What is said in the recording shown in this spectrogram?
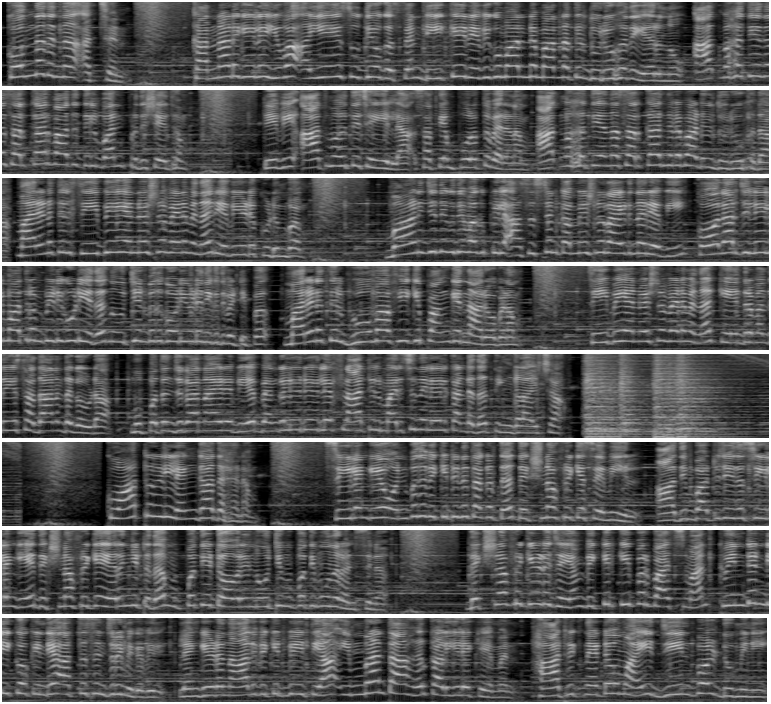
കൊന്നതെന്ന് അച്ഛൻ. കർണാടകയിലെ യുവ ഐ എ എസ് ഉദ്യോഗസ്ഥൻ ഡി കെ രവികുമാറിന്റെ മരണത്തിൽ ദുരൂഹതയേറുന്നു ആത്മഹത്യ എന്ന സർക്കാർ വാദത്തിൽ വൻ പ്രതിഷേധം. രവി ആത്മഹത്യ ചെയ്യില്ല. സത്യം പുറത്തു വരണം. ആത്മഹത്യ എന്ന സർക്കാർ നിലപാടിൽ ദുരൂഹത. മരണത്തിൽ സി ബി ഐ അന്വേഷണം വേണമെന്ന് രവിയുടെ കുടുംബം. വാണിജ്യ നികുതി വകുപ്പിൽ അസിസ്റ്റന്റ് കമ്മീഷണറായിരുന്ന രവി കോലാർ ജില്ലയിൽ മാത്രം പിടികൂടിയത് നൂറ്റി അൻപത് കോടിയുടെ നികുതി വെട്ടിപ്പ്. മരണത്തിൽ ഭൂമാഫിയയ്ക്ക് പങ്കെന്ന ആരോപണം. സി ബി ഐ അന്വേഷണം വേണമെന്ന് കേന്ദ്രമന്ത്രി സദാനന്ദ ഗൌഡ. മുപ്പത്തഞ്ചുകാരനായ രവിയെ ബംഗളൂരുവിലെ ഫ്ളാറ്റിൽ മരിച്ച നിലയിൽ കണ്ടത് തിങ്കളാഴ്ച. ക്വാർട്ടറിൽ ലങ്കാദഹനം. ശ്രീലങ്കയെ ഒൻപത് വിക്കറ്റിന് തകർത്ത് ദക്ഷിണാഫ്രിക്ക സെമിയിൽ. ആദ്യം ബാറ്റ് ചെയ്ത ശ്രീലങ്കയെ ദക്ഷിണാഫ്രിക്ക എറിഞ്ഞിട്ടത് മുപ്പത്തിയെട്ട് ഓവറിൽ നൂറ്റി മുപ്പത്തിമൂന്ന് റൺസിന് ദക്ഷിണാഫ്രിക്കയുടെ ജയം വിക്കറ്റ് കീപ്പർ ബാറ്റ്സ്മാൻ ക്വിന്റൺ ഡീകോക്കിന്റെ അർദ്ധ സെഞ്ചുറി മികവിൽ. ലങ്കയുടെ നാല് വിക്കറ്റ് വീഴ്ത്തിയ ഇമ്രാൻ താഹിർ കളിയിലെ കേമൻ. ഹാട്രിക് നേട്ടവുമായി ജീൻ പോൾ ഡുമിനി.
